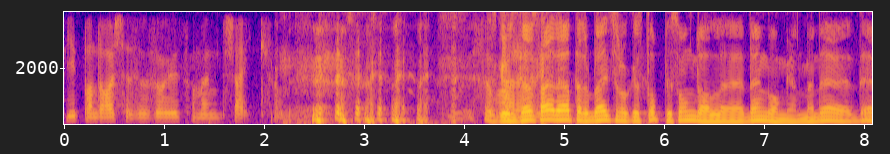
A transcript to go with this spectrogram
hvit bandasje som så ut som en sjeik. Jeg skulle til å si det at det ble ikke noe stopp i Sogndal eh, den gangen, men det, det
